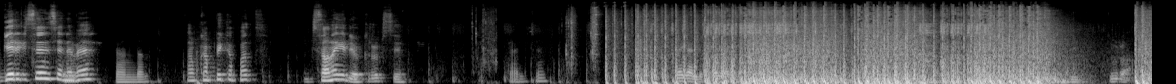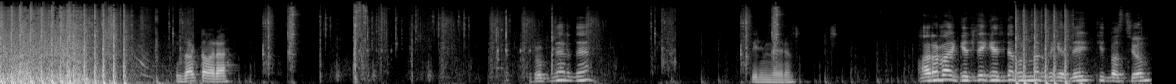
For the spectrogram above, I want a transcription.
Geri gitsene sene be. Döndüm. Tamam kapıyı kapat. Sana geliyor Croxy. Gelsin. Ne geldi? Ne geldi? Dur abi. Uzak da var ha. Drop nerede? Bilmiyorum. Araba geldi geldi bunlar da geldi. Git basıyorum.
